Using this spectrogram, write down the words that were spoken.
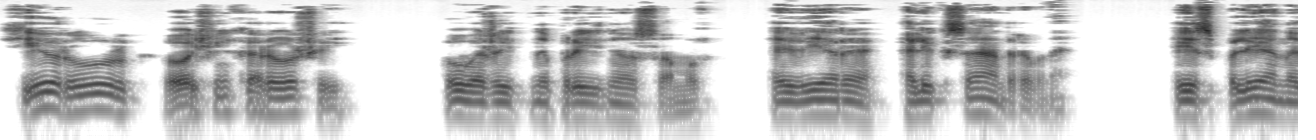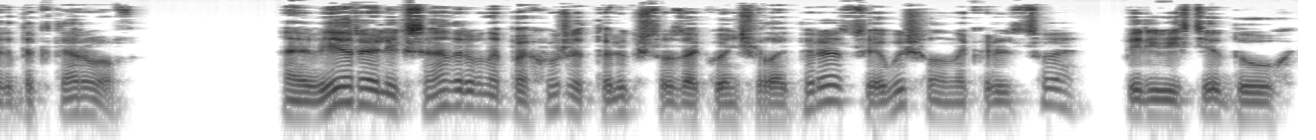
«Хирург, очень хороший», — уважительно произнес Сомов. «Вера Александровна, из пленных докторов». Вера Александровна, похоже, только что закончила операцию и вышла на крыльцо перевести дух.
